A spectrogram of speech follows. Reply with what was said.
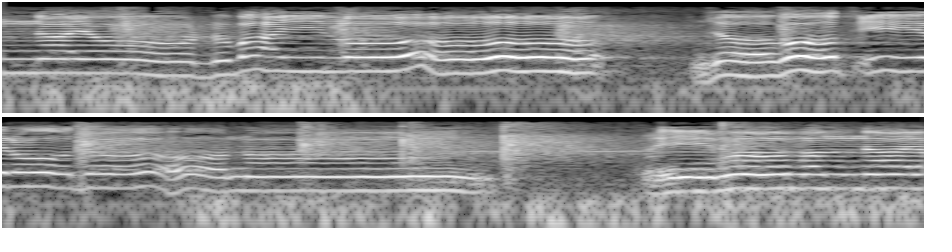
প্রেম বন্যায় ডুবাইল জগতির জন প্রেম বন্যায়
